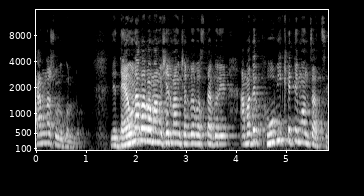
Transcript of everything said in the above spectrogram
কান্না শুরু করল। যে দেও না বাবা মানুষের মাংসের ব্যবস্থা করে, আমাদের খুবই খেতে মন চাচ্ছে।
